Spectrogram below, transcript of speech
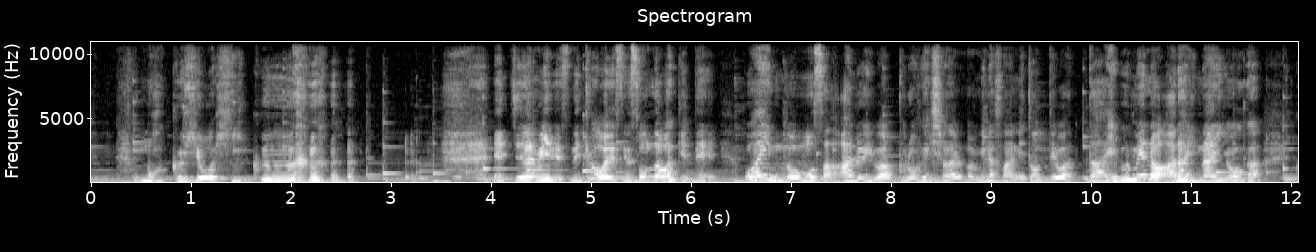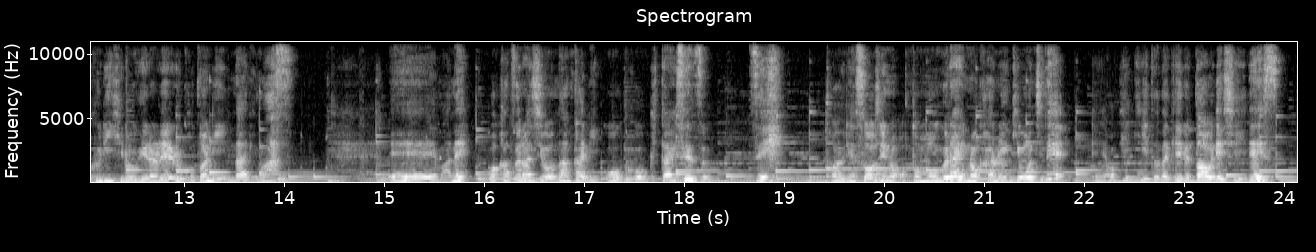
目標引く えちなみにですね今日はですねそんなわけでワインの猛者あるいはプロフェッショナルの皆さんにとってはだいぶ目の粗い内容が繰り広げられることになります。えー、まあね若津ラジオなんかに多くを期待せず是非トイレ掃除のお供ぐらいの軽い気持ちで、えー、お聴きいただけると嬉しいです。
